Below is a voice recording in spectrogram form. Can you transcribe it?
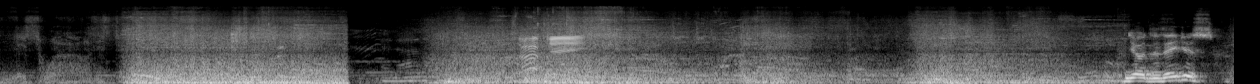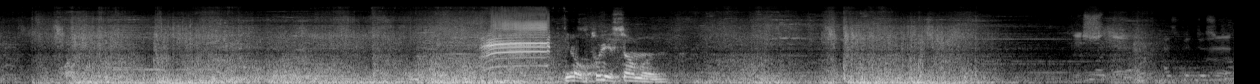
An Yo, did they just... Yo, please, someone. This slow. has been destroyed.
